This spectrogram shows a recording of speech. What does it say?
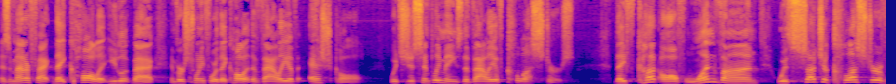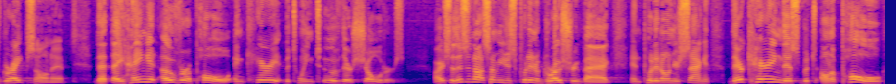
As a matter of fact, they call it, you look back in verse 24, they call it the Valley of Eshcol, which just simply means the Valley of Clusters. They've cut off one vine with such a cluster of grapes on it that they hang it over a pole and carry it between two of their shoulders. All right, so this is not something you just put in a grocery bag and put it on your sack. They're carrying this on a pole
